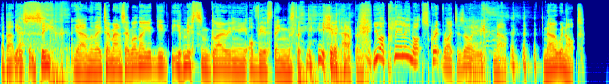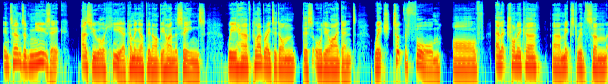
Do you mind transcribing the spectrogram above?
about Yes. this and see. Yeah, and then they turn around and say, "Well, no, you, you you've missed some glaringly obvious things that should happen." You are clearly not scriptwriters, are you? No, no, we're not. In terms of music, as you will hear coming up in our behind the scenes, we have collaborated on this audio ident, which took the form of electronica uh, mixed with some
